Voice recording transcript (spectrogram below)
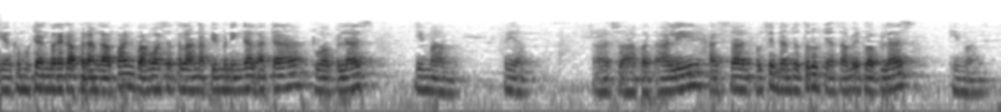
Yang kemudian mereka beranggapan bahwa setelah Nabi meninggal ada 12 imam. Ya. Sahabat Ali, Hasan, Husain dan seterusnya sampai 12 imam.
